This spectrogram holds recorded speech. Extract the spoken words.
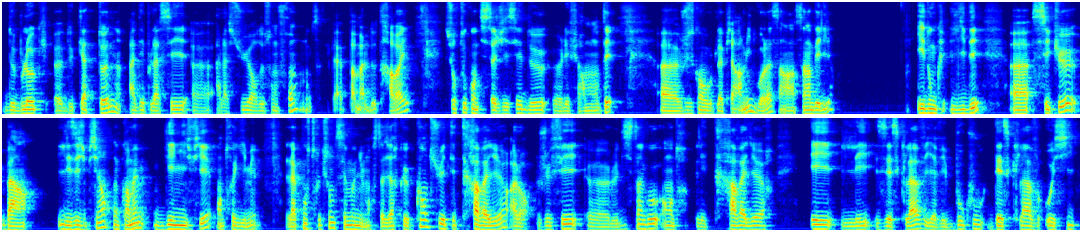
de blocs euh, de 4 tonnes à déplacer euh, à la sueur de son front, donc ça fait quand même pas mal de travail, surtout quand il s'agissait de les faire monter jusqu'en haut de la pyramide, voilà, c'est un, délire. Et donc l'idée, c'est que ben, les Égyptiens ont quand même gamifié, entre guillemets, la construction de ces monuments. C'est-à-dire que quand tu étais travailleur, alors je fais le distinguo entre les travailleurs et les esclaves. Il y avait beaucoup d'esclaves aussi,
